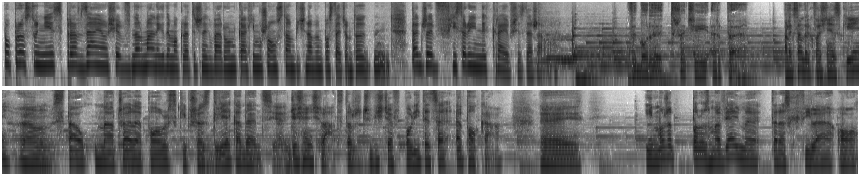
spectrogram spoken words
po prostu nie sprawdzają się w normalnych, demokratycznych warunkach i muszą ustąpić nowym postaciom. To także w historii innych krajów się zdarzało. Wybory trzeciej RP. Aleksander Kwaśniewski stał na czele Polski przez dwie kadencje, 10 lat. To rzeczywiście w polityce epoka. I może porozmawiajmy teraz chwilę o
